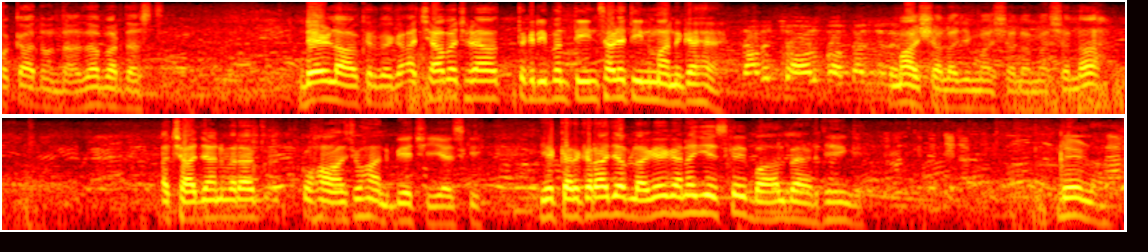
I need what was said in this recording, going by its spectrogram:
ਪੱਕਾ ਦੋਂਦਾ ਜ਼ਬਰਦਸਤ। 1.5 ਲੱਖ ਰੁਪਏ ਦਾ। ਅੱਛਾ ਬਛੜਾ ਤਕਰੀਬਨ 3 3.5 ਮਨ ਦਾ ਹੈ। ਮਾਸ਼ਾਅੱਲਾ ਜੀ ਮਾਸ਼ਾਅੱਲਾ ਮਾਸ਼ਾਅੱਲਾ। اچھا جانور کو ہاں جوہان بھی اچھی ہے اس کی۔ یہ کرکرا جب لگے گا نا یہ اس کے بال بیٹھ جائیں گے۔ ڈیڑھ لاکھ۔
